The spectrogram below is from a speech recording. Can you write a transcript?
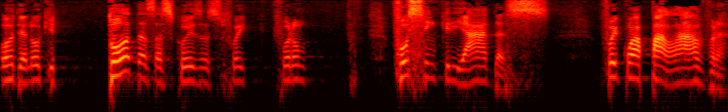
ordenou que todas as coisas foi, foram, fossem criadas. Foi com a palavra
